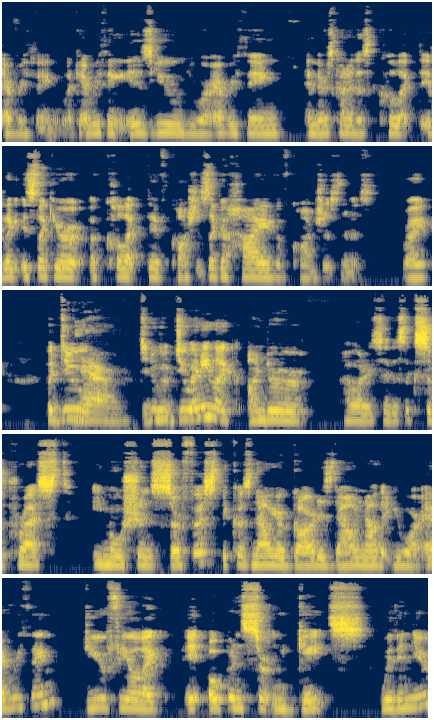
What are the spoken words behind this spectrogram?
everything. Like everything is you, you are everything. And there's kind of this collective, like it's like you're a collective conscious, like a hive of consciousness, right? But do yeah. do do any like under how would I say this like suppressed emotions surface because now your guard is down now that you are everything? Do you feel like it opens certain gates within you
